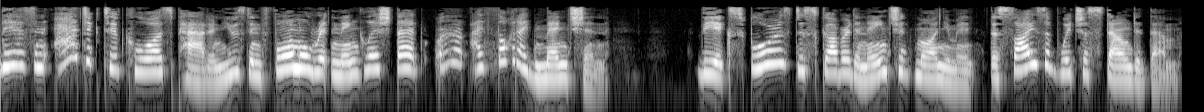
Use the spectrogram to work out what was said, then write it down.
There's an adjective clause pattern used in formal written English that uh, I thought I'd mention. The explorers discovered an ancient monument, the size of which astounded them.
